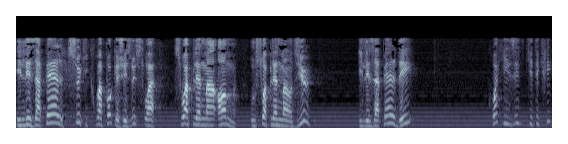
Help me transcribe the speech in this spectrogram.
il les appelle ceux qui ne croient pas que Jésus soit, soit pleinement homme ou soit pleinement Dieu. Il les appelle des... Quoi qui est écrit?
